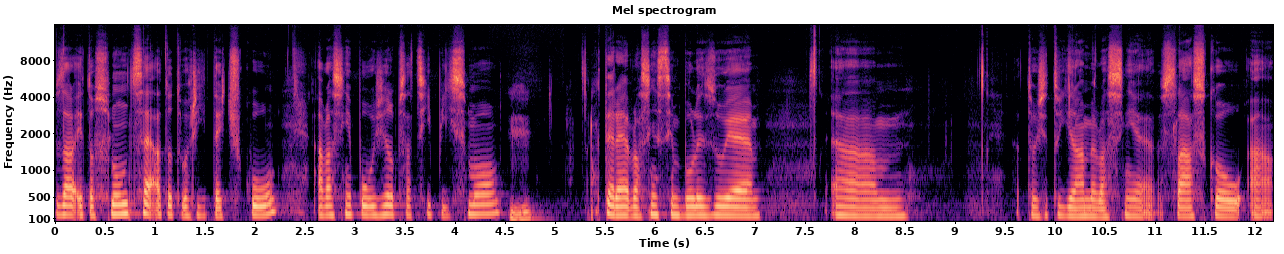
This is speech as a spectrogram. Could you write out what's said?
vzal i to slunce a to tvoří tečku a vlastně použil psací písmo, mm-hmm. které vlastně symbolizuje um, to, že to děláme vlastně s láskou a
